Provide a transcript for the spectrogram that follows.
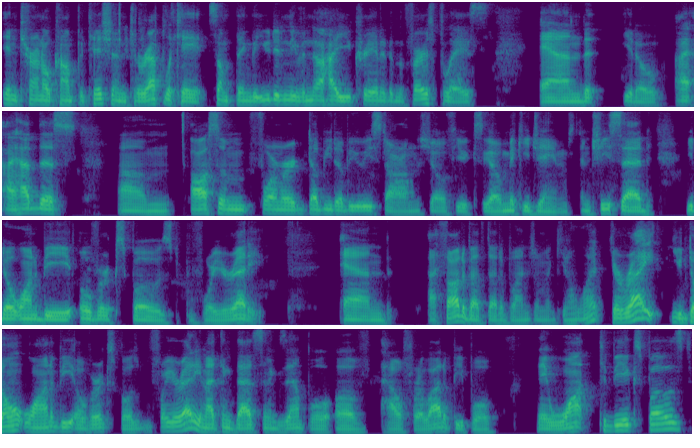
internal competition to replicate something that you didn't even know how you created in the first place. And you know, I, I had this um, awesome former WWE star on the show a few weeks ago, Mickie James, and she said, You don't want to be overexposed before you're ready. And I thought about that a bunch. I'm like, you know what? You're right. You don't want to be overexposed before you're ready. And I think that's an example of how, for a lot of people, they want to be exposed,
